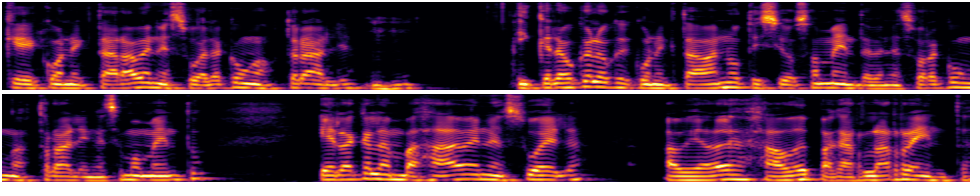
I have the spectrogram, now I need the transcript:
que conectara a Venezuela con Australia. Ujú. Y creo que lo que conectaba noticiosamente Venezuela con Australia en ese momento era que la embajada de Venezuela había dejado de pagar la renta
